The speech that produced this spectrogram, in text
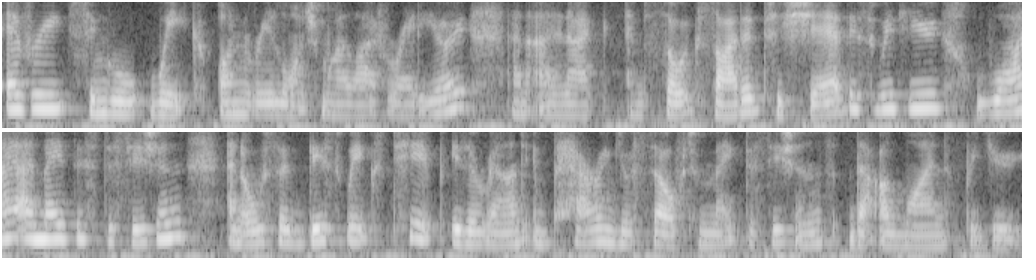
every single week on Relaunch My Life Radio, and, and I am so excited to share this with you why I made this decision. And also, this week's tip is around empowering yourself to make decisions that align for you.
